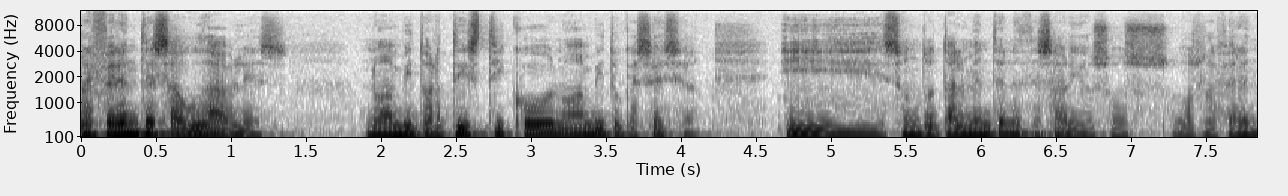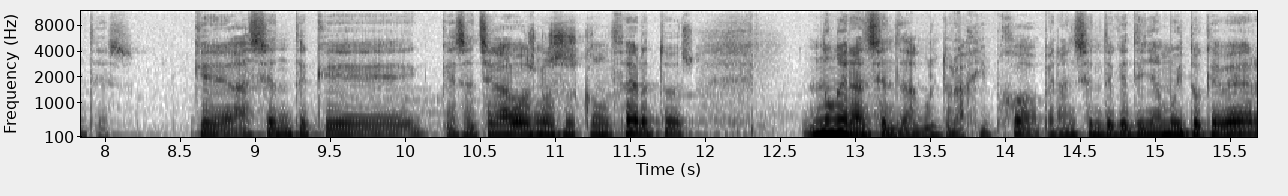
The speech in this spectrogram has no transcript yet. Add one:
referentes saudables no ámbito artístico, no ámbito que sexa e son totalmente necesarios os, os referentes. Que a xente que, que se chegaba aos nosos concertos non eran xente da cultura hip hop, eran xente que tiña moito que ver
